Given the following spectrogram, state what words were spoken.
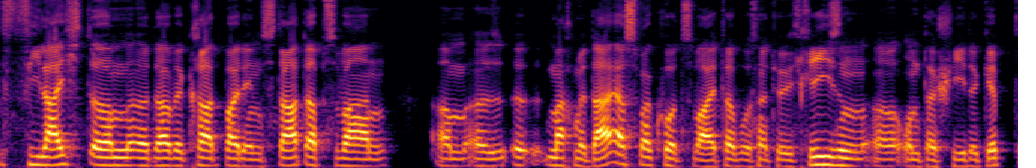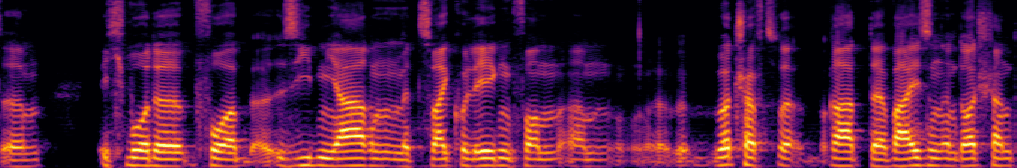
Vielleicht, ähm, äh, da wir gerade bei den Startups waren, ähm, äh, äh, machen wir da erstmal kurz weiter, wo es natürlich Riesenunterschiede äh, gibt. Ähm, ich wurde vor äh, sieben Jahren mit zwei Kollegen vom ähm, Wirtschaftsrat der Weisen in Deutschland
